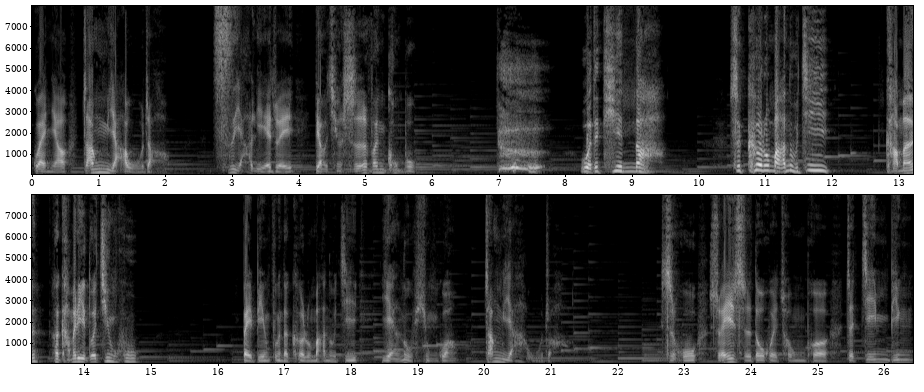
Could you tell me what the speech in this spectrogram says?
怪鸟张牙舞爪，呲牙咧嘴，表情十分恐怖。我的天哪！是克鲁马努基！卡门和卡梅利多惊呼。被冰封的克鲁马努基。眼露凶光，张牙舞爪，似乎随时都会冲破这金冰，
